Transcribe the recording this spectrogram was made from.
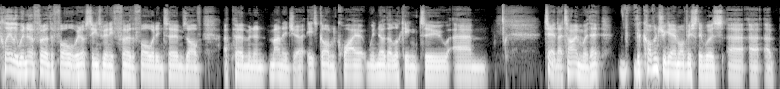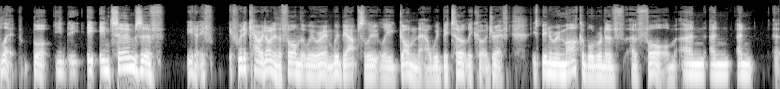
clearly we're no further forward. We don't seem to be any further forward in terms of a permanent manager. It's gone quiet. We know they're looking to um, take their time with it. The Coventry game obviously was a, a, a blip, but in terms of you know if if we'd have carried on in the form that we were in, we'd be absolutely gone now. We'd be totally cut adrift. It's been a remarkable run of, of form, and and and uh,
